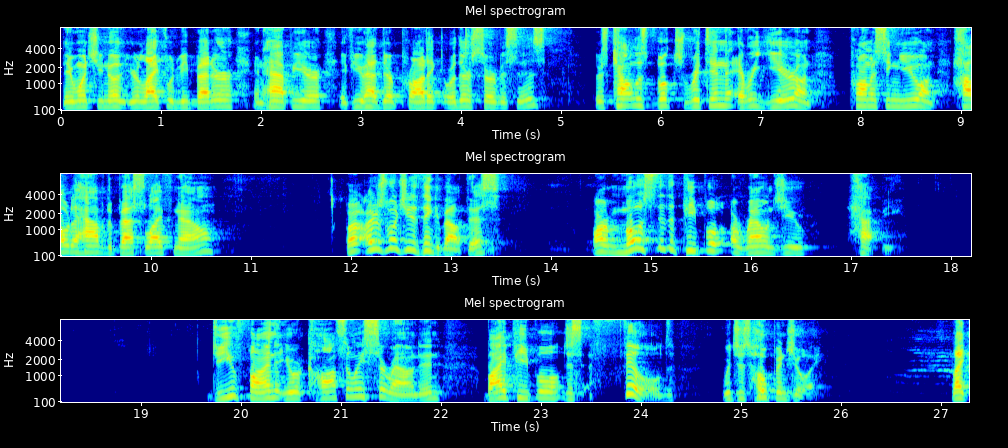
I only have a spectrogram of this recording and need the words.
They want you to know that your life would be better and happier if you had their product or their services. There's countless books written every year on promising you on how to have the best life now. But I just want you to think about this. Are most of the people around you happy? Do you find that you are constantly surrounded by people just filled with just hope and joy? Like,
